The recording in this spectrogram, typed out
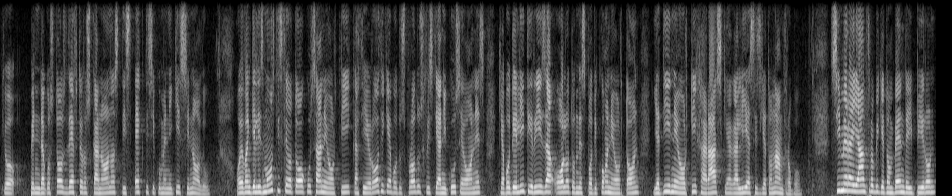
και ο 52ος κανόνας της 6ης Οικουμενικής Συνόδου. Ο Ευαγγελισμός της Θεοτόκου σαν εορτή καθιερώθηκε από τους πρώτους χριστιανικούς αιώνες και αποτελεί τη ρίζα όλων των δεσποτικών εορτών γιατί είναι εορτή χαράς και αγαλίασης για τον άνθρωπο. Σήμερα οι άνθρωποι και των πέντε υπήρων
